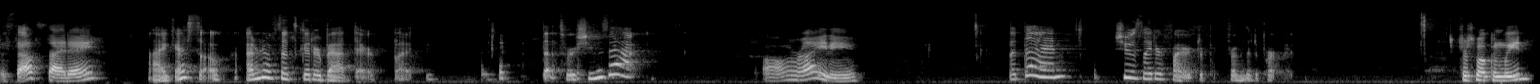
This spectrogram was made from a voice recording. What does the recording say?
The South Side, eh? I guess so. I don't know if that's good or bad there, but that's where she was at. All righty. But then she was later fired de- from the department. For smoking weed?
